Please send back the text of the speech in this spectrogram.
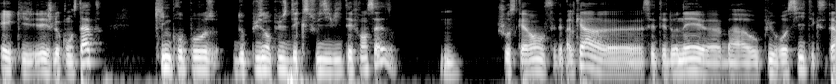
et, qui, je le constate, qui me proposent de plus en plus d'exclusivité française. Hmm. Chose qu'avant c'était pas le cas, euh, c'était donné euh, bah, aux plus gros sites, etc.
